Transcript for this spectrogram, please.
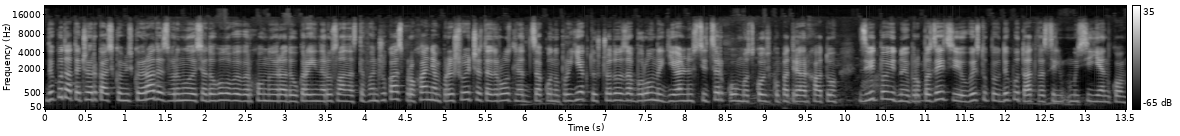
Депутати Черкаської міської ради звернулися до голови Верховної Ради України Руслана Стефанчука з проханням пришвидшити розгляд законопроєкту щодо заборони діяльності церков Московського патріархату. З відповідною пропозицією виступив депутат Василь Мусієнко.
